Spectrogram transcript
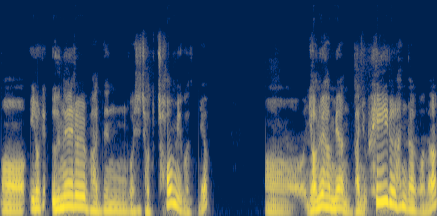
어, 이렇게 은혜를 받은 것이 저도 처음이거든요. 어, 연회하면 많이 회의를 한다거나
